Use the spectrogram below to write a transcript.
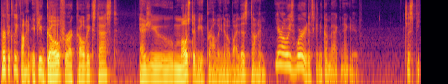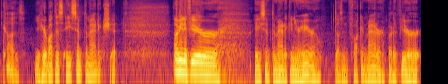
perfectly fine. If you go for a Covix test, as you, most of you probably know by this time, you're always worried it's going to come back negative. Just because. You hear about this asymptomatic shit. I mean, if you're asymptomatic and you're here, doesn't fucking matter. But if you're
